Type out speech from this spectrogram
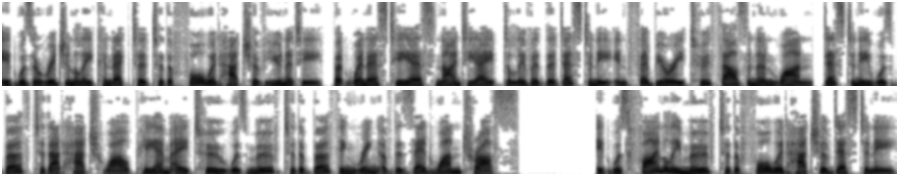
It was originally connected to the forward hatch of Unity, but when STS-98 delivered the Destiny in February 2001, Destiny was berthed to that hatch while PMA-2 was moved to the berthing ring of the Z-1 truss. It was finally moved to the forward hatch of Destiny.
